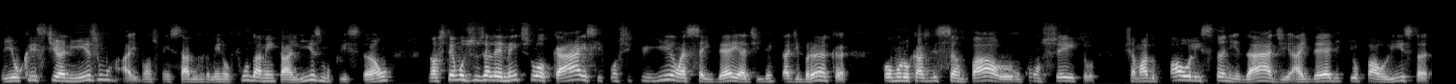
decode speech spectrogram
e o cristianismo, aí vamos pensar também no fundamentalismo cristão. Nós temos os elementos locais que constituíam essa ideia de identidade branca, como no caso de São Paulo, um conceito chamado paulistanidade, a ideia de que o paulista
